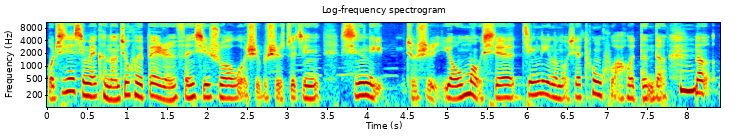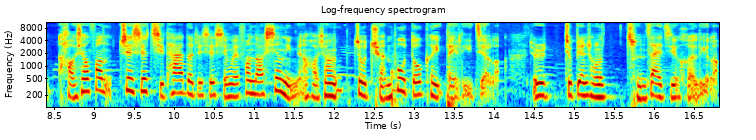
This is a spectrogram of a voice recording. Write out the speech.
我这些行为可能就会被人分析说我是不是最近心里就是有某些经历了某些痛苦啊，或等等。那好像放这些其他的这些行为放到性里面，好像就全部都可以被理解了，就是就变成了存在即合理了。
